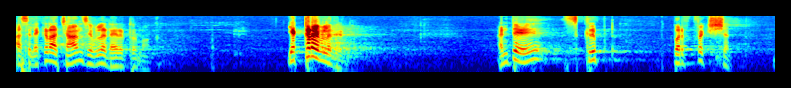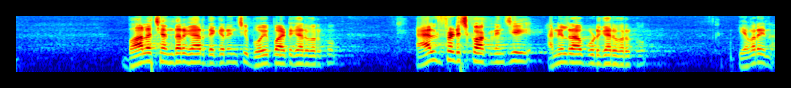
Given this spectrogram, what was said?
అసలు ఎక్కడ ఛాన్స్ ఇవ్వలేదు డైరెక్టర్ మాకు. ఎక్కడ ఇవ్వలేదండి. అంటే స్క్రిప్ట్ పర్ఫెక్షన్. బాలచందర్ గారి దగ్గర నుంచి బోయపాటి గారి వరకు ఆల్ఫ్రెడ్ స్కాక్ నుంచి అనిల్ రావుపూడి గారి వరకు ఎవరైనా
